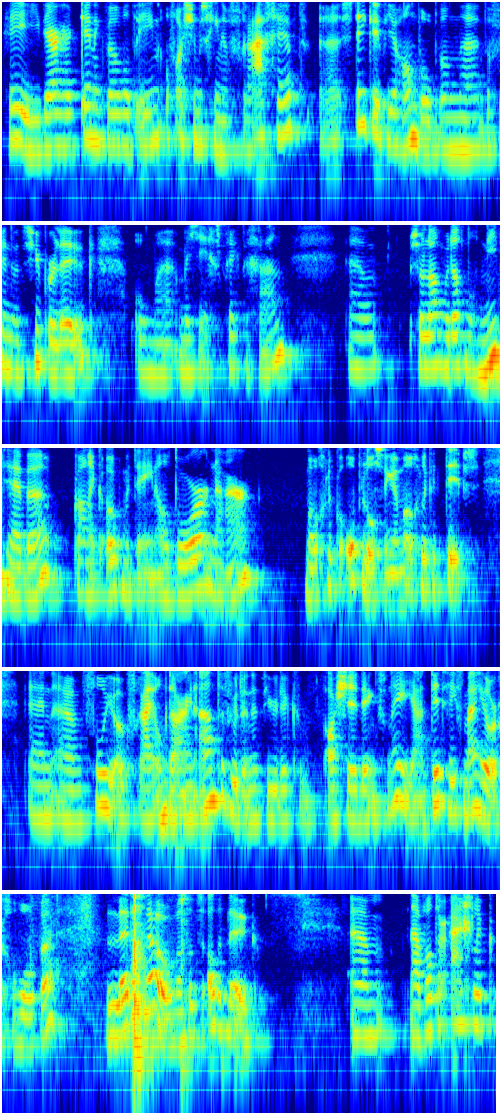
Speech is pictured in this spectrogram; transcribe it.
hey, daar herken ik wel wat in. Of als je misschien een vraag hebt, uh, steek even je hand op. Dan, uh, dan vinden we het super leuk om uh, met je in gesprek te gaan. Um, zolang we dat nog niet hebben, kan ik ook meteen al door naar mogelijke oplossingen, mogelijke tips. En um, voel je ook vrij om daarin aan te vullen natuurlijk. Als je denkt van, hé, ja, dit heeft mij heel erg geholpen. Let us know, want dat is altijd leuk. Um, nou, wat er eigenlijk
